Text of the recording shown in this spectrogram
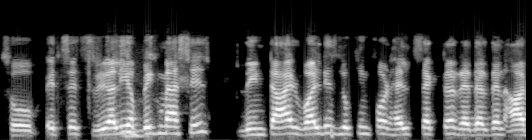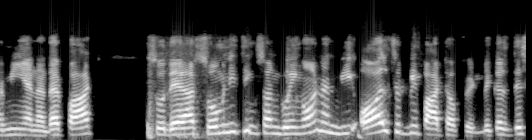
so it's it's really a big hmm. message the entire world is looking for health sector rather than army and other part so there are so many things on going on and we all should be part of it because this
